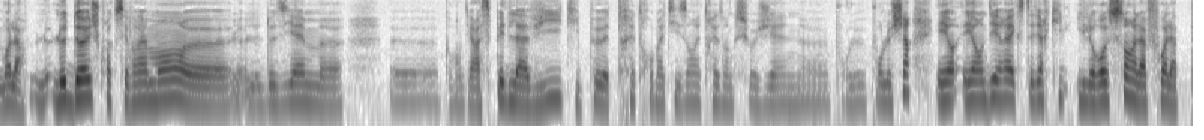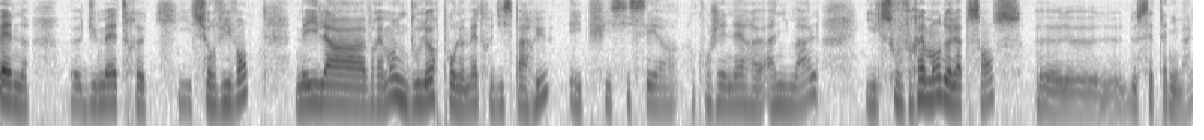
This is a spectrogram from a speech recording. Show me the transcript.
voilà, le, deuil, je crois que c'est vraiment le deuxième euh, comment dire, aspect de la vie qui peut être très traumatisant et très anxiogène euh, pour, le, pour le chien. Et, en direct, c'est-à-dire qu'il ressent à la fois la peine euh, du maître qui survivant, mais il a vraiment une douleur pour le maître disparu. Et puis si c'est un, congénère animal, il souffre vraiment de l'absence de cet animal,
